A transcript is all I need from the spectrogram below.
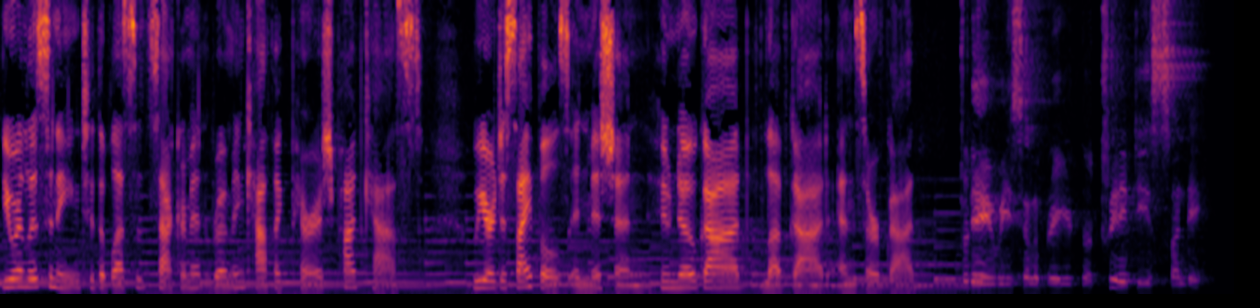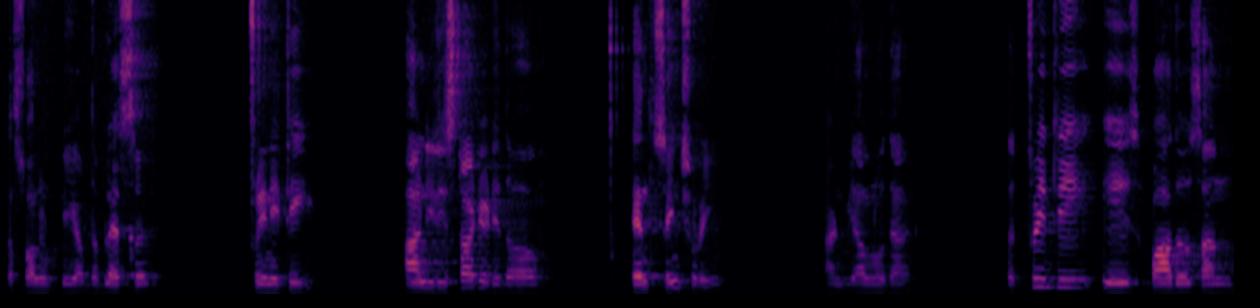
You are listening to the Blessed Sacrament Roman Catholic Parish podcast. We are disciples in mission who know God, love God, and serve God. Today we celebrate the Trinity Sunday, the solemnity of the Blessed Trinity, and it is started in the 10th century, and we all know that the Trinity is Father, Son,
